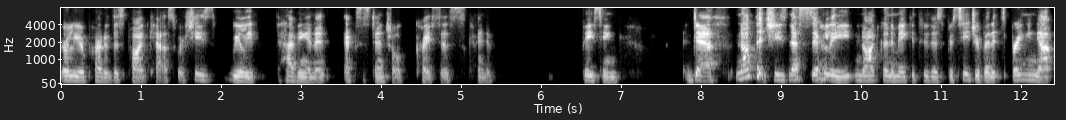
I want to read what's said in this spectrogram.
earlier part of this podcast, where she's really having an existential crisis, kind of facing death. Not that she's necessarily not going to make it through this procedure, but it's bringing up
